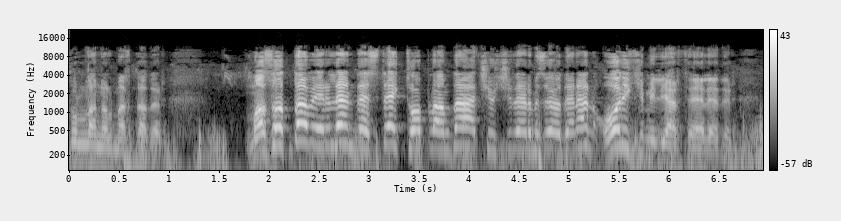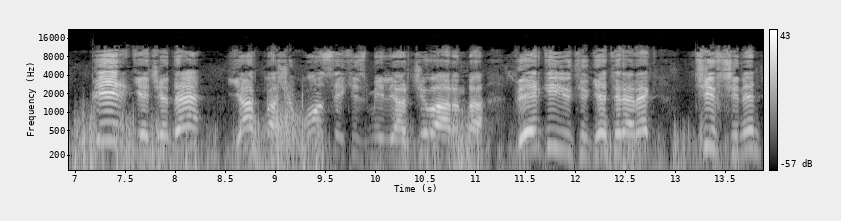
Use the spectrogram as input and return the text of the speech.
kullanılmaktadır. Mazotta verilen destek toplamda çiftçilerimize ödenen 12 milyar TL'dir. Bir gecede yaklaşık 18 milyar civarında vergi yükü getirerek çiftçinin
